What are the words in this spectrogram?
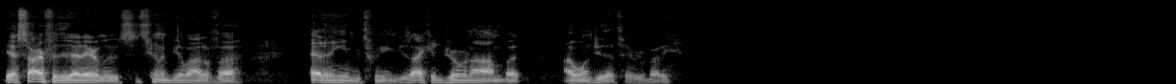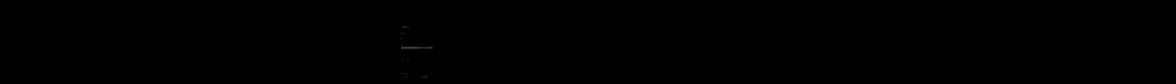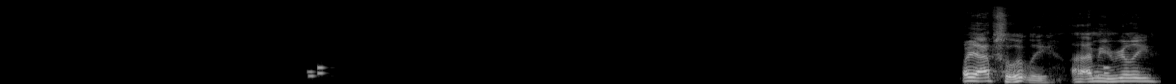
Yeah, sorry for the dead air, Lutz. It's going to be a lot of uh, editing in between because I could drone on, but I won't do that to everybody. Oh yeah, absolutely. I mean, really,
